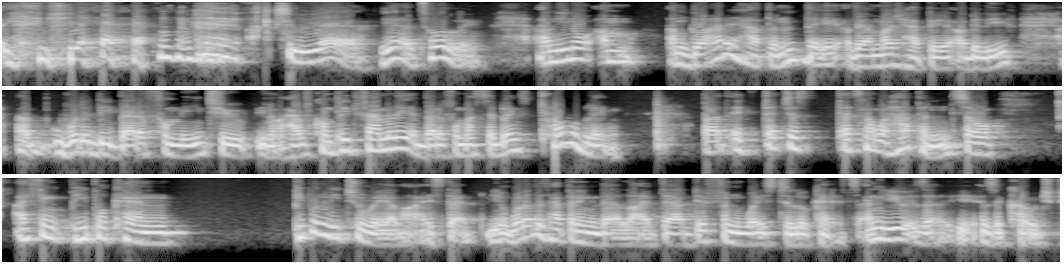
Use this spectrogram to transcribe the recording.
yeah, actually, yeah, yeah, totally. And you know, I'm I'm glad it happened. They they are much happier, I believe. Uh, would it be better for me to you know have complete family? Better for my siblings? Probably, but it that just that's not what happened. So I think people can people need to realize that you know whatever's happening in their life, there are different ways to look at it. And you as a as a coach,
